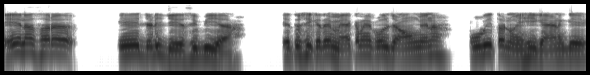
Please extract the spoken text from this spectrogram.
ਇਹ ਨਾ ਸਰ, ਇਹ ਜਿਹੜੀ ਜੀਸੀਬੀ ਆ ਇਹ ਤੁਸੀਂ ਕਿਤੇ ਮਹਿਕਮੇ ਕੋਲ ਜਾਓਗੇ ਨਾ ਉਹ ਵੀ ਤੁਹਾਨੂੰ ਇਹੀ ਕਹਿਣਗੇ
